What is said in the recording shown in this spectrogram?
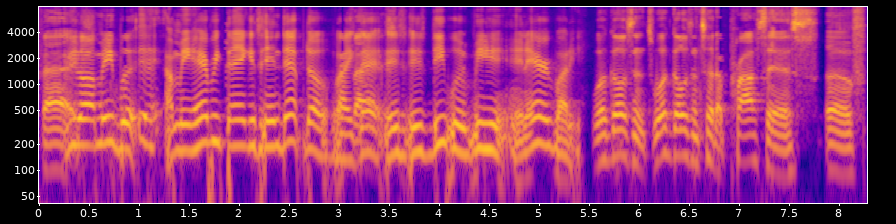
Facts. you know what I mean. But I mean, everything is in depth though. Like that, it's, it's deep with me and everybody. What goes into what goes into the process of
